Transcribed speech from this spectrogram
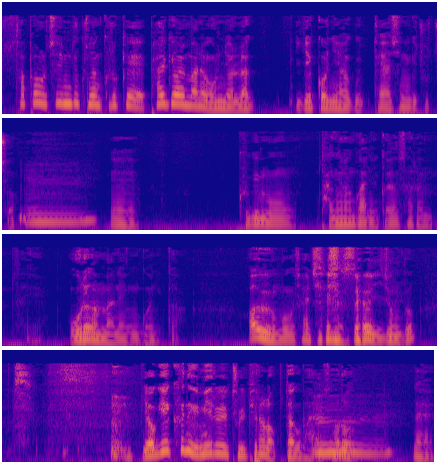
사파로치님도 그냥 그렇게 8개월 만에 오는 연락 이겠거니 하고 대하시는 게 좋죠. 음. 예. 그게 뭐, 당연한 거 아닐까요, 사람 사이에. 오래간만에 온 거니까. 아유, 뭐, 잘 지내셨어요? 이 정도? 여기에 큰 의미를 둘 필요는 없다고 봐요, 서로. 음. 네.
